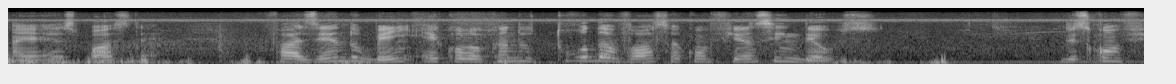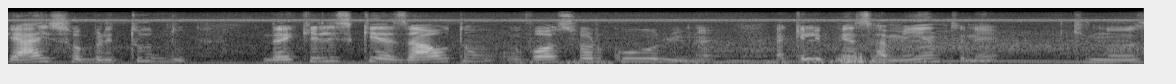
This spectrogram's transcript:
Aí a resposta é: fazendo bem e colocando toda a vossa confiança em Deus. Desconfiai, sobretudo, daqueles que exaltam o vosso orgulho, né? Aquele pensamento, né, que nos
